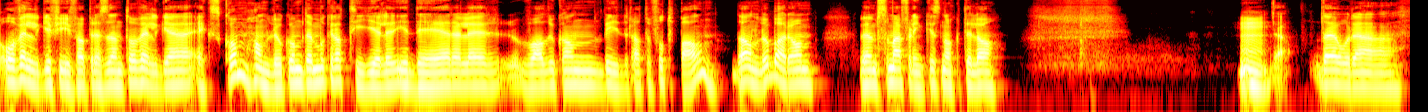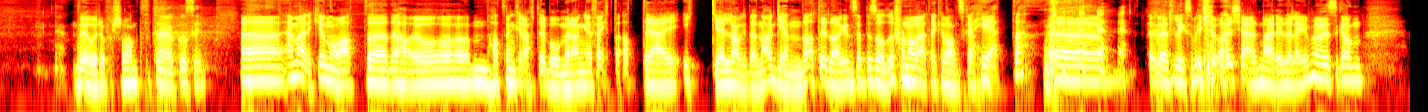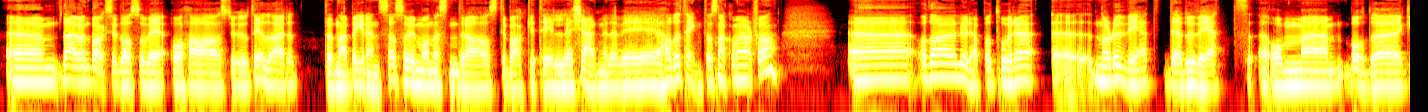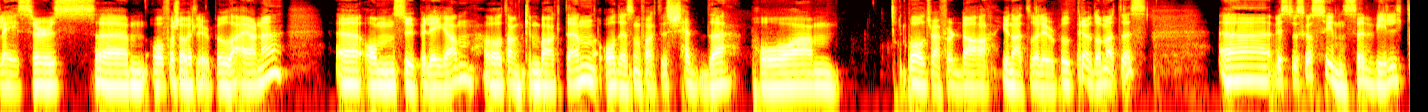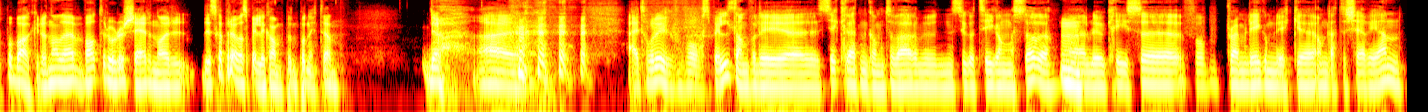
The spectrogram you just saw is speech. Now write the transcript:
Å velge Fifa-president og velge XCOM handler jo ikke om demokrati eller ideer eller hva du kan bidra til fotballen. Det handler jo bare om hvem som er flinkest nok til å mm. Ja, det ordet Det ordet forsvant. Det trenger jeg ikke å si. Eh, jeg merker jo nå at eh, det har jo um, hatt en kraftig bumerangeffekt at jeg ikke lagde en agenda til dagens episode, for nå veit jeg ikke hva den skal hete. Eh, jeg vet liksom ikke hva kjernen er i det lenger, men hvis vi kan Det er jo en bakside også ved å ha studiotid, og den er begrensa, så vi må nesten dra oss tilbake til kjernen i det vi hadde tenkt å snakke om, i hvert fall. og da lurer jeg på, Tore, når du vet det du vet om både Glazers og for så vidt Liverpool-eierne, om Superligaen og tanken bak den, og det som faktisk skjedde på, um, på Old Trafford da United og Liverpool prøvde å møtes. Uh, hvis du skal synse vilt på bakgrunn av det, hva tror du skjer når de skal prøve å spille kampen på nytt igjen? Ja, jeg, jeg tror de får spilt den, fordi uh, sikkerheten kommer til å være sikkert ti ganger større. Mm. Det blir jo krise for Premier League om, det ikke, om, dette skjer igjen.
